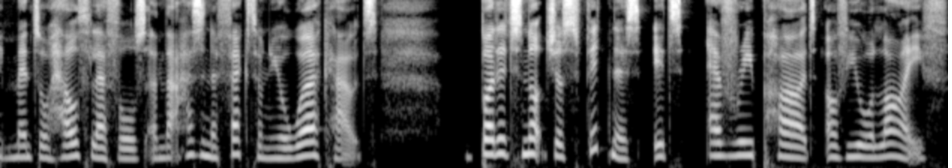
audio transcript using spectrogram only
in mental health levels, and that has an effect on your workouts. But it's not just fitness, it's every part of your life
